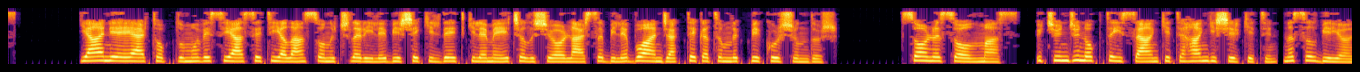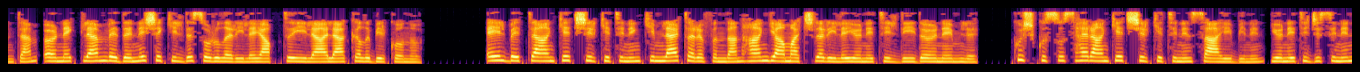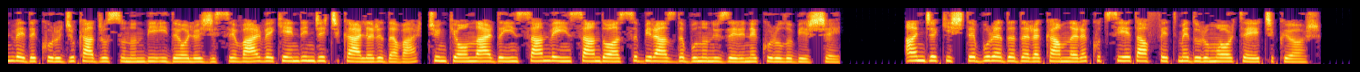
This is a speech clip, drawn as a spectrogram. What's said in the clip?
Yani eğer toplumu ve siyaseti yalan sonuçlar ile bir şekilde etkilemeye çalışıyorlarsa bile bu ancak tek atımlık bir kurşundur. Sonrası olmaz. Üçüncü nokta ise anketi hangi şirketin, nasıl bir yöntem, örneklem ve de ne şekilde sorularıyla yaptığı ile alakalı bir konu. Elbette anket şirketinin kimler tarafından hangi amaçlar ile yönetildiği de önemli. Kuşkusuz her anket şirketinin sahibinin, yöneticisinin ve de kurucu kadrosunun bir ideolojisi var ve kendince çıkarları da var, çünkü onlar da insan ve insan doğası biraz da bunun üzerine kurulu bir şey. Ancak işte burada da rakamlara kutsiyet affetme durumu ortaya çıkıyor.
